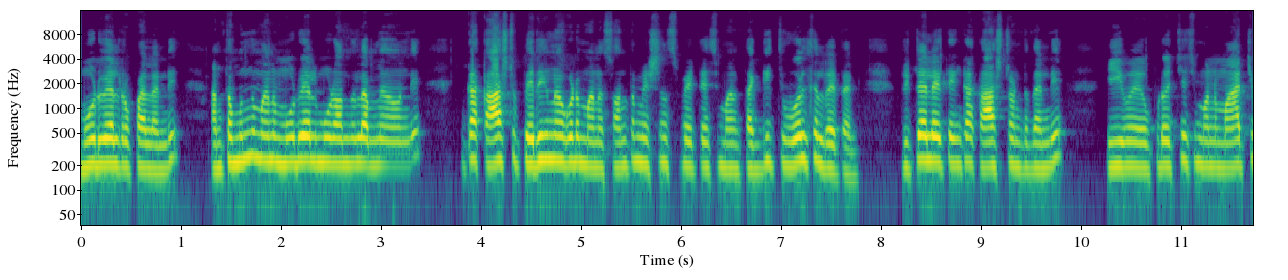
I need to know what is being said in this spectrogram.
మూడు వేల రూపాయలండి. అంతకుముందు మనం మూడు వేల మూడు వందలు అమ్మామండి ఇంకా కాస్ట్ పెరిగినా కూడా మన సొంత మిషన్స్ పెట్టేసి మనం తగ్గించి హోల్సేల్ రేట్ అండి. రిటైల్ అయితే ఇంకా కాస్ట్ ఉంటుందండి. ఈ ఇప్పుడు వచ్చేసి మన మార్చి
